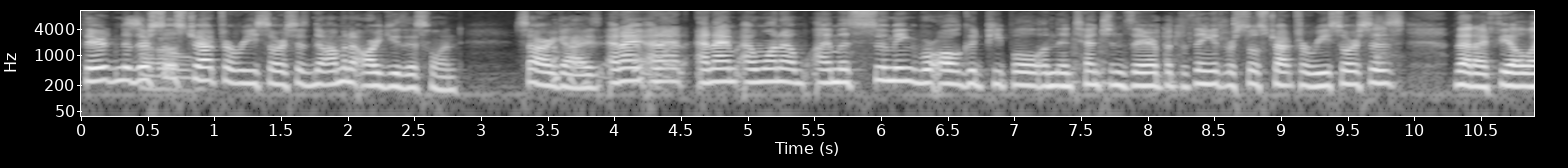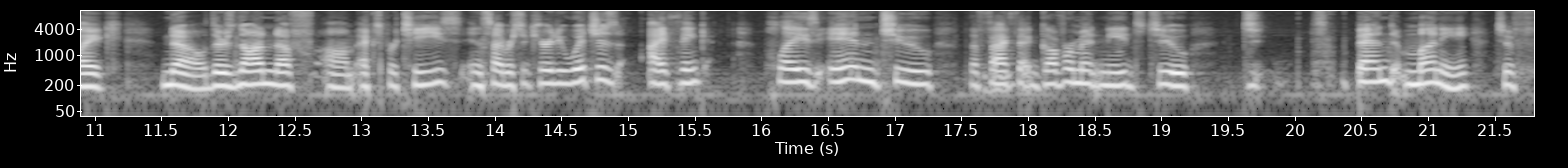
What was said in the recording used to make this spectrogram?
They're they're so, still strapped for resources. No, I'm going to argue this one. Sorry, okay. guys, and I and I, and I'm, I want to. I'm assuming we're all good people and the intentions there, but the thing is, we're so strapped for resources that I feel like no, there's not enough um, expertise in cybersecurity, which is I think plays into the fact that government needs to d- spend money to f-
